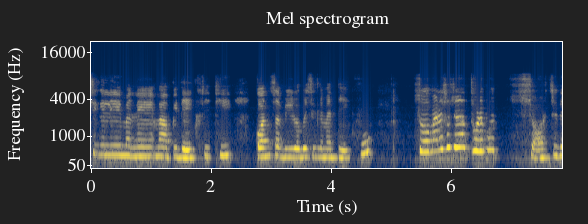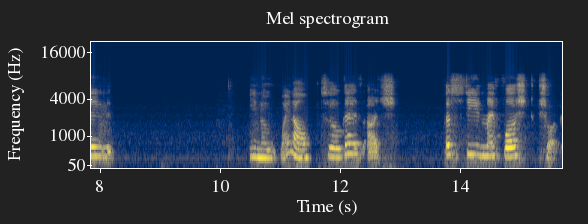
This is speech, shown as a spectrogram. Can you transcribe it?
बेसिकली मैंने मैं अभी देख रही थी कौन सा वीडियो बेसिकली मैं देखूँ। सो so, मैंने सोचा थोड़े बहुत शॉर्ट से देख ले। You know why now so guys आज let's see my first shot.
